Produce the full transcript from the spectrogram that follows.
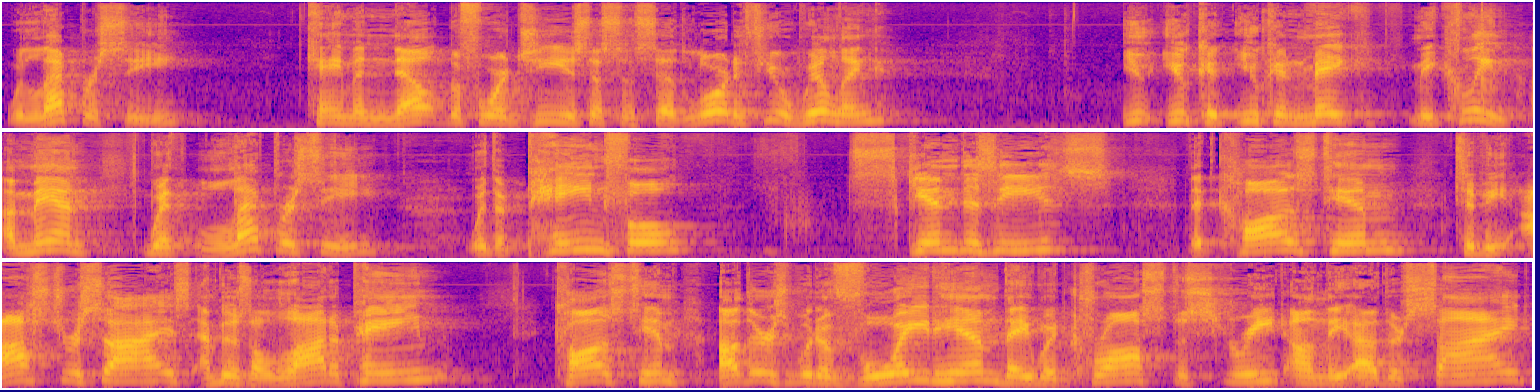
with leprosy came and knelt before Jesus and said, Lord, if you're willing, you, you, can, you can make me clean. A man with leprosy, with a painful skin disease that caused him to be ostracized, and there was a lot of pain caused him, others would avoid him, they would cross the street on the other side,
